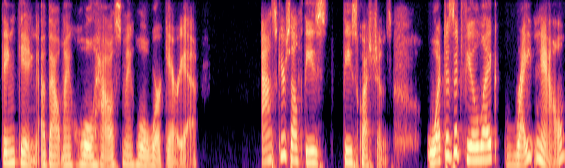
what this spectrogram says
thinking about my whole house, my whole work area. Ask yourself these these questions. What does it feel like right now?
